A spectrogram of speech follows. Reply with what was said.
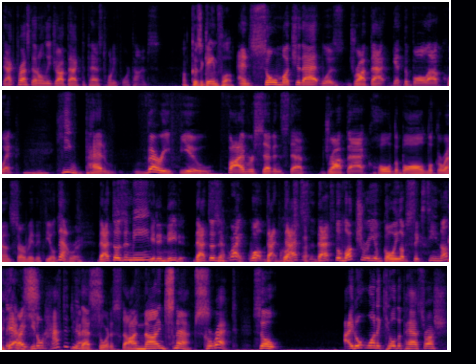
Dak Prescott only dropped back to pass 24 times. Oh, because of game flow. And so much of that was drop back, get the ball out quick. Mm-hmm. He had very few five or seven step drop back, hold the ball, look around, survey the field. Now, correct. That doesn't mean He didn't need it. that doesn't right. Well, that that's that's the luxury of going up 16 nothing, Yes. right? You don't have to do that sort of stuff. On nine snaps. Correct. So I don't want to kill the pass rush.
